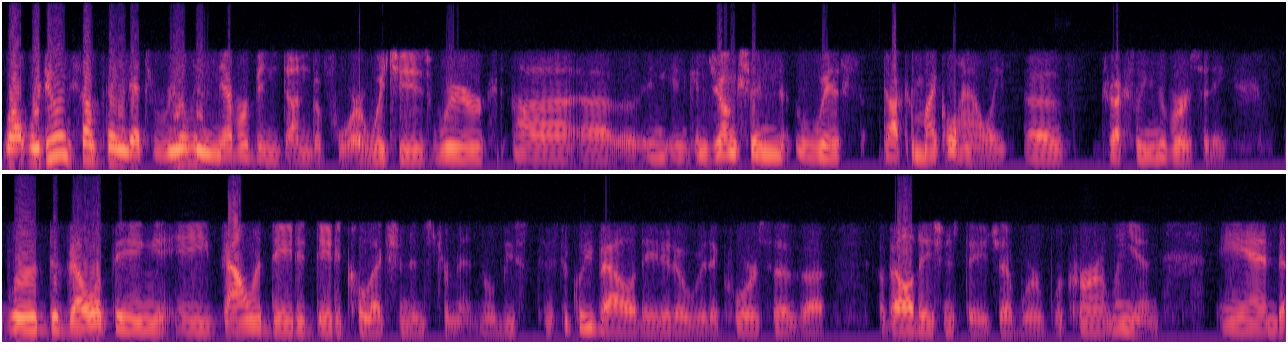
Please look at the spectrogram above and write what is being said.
Well, we're doing something that's really never been done before, which is we're, uh, uh, in, in conjunction with Dr. Michael Howley of Drexel University, we're developing a validated data collection instrument. It will be statistically validated over the course of a, a validation stage that we're, we're currently in. And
